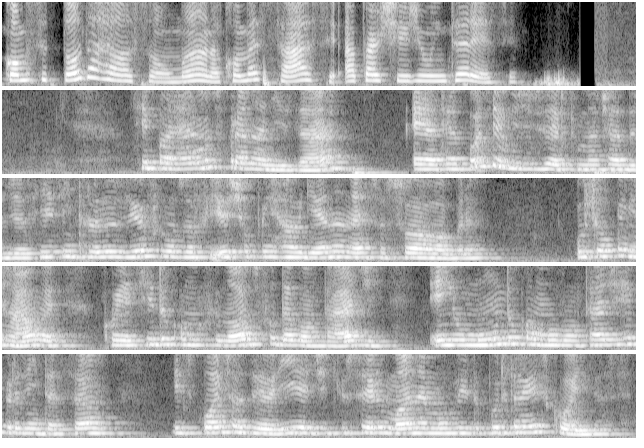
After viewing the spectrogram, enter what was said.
Como se toda a relação humana começasse a partir de um interesse. Se pararmos para analisar, é até possível dizer que Machado de Assis introduziu a filosofia schopenhaueriana nessa sua obra. O Schopenhauer conhecido como filósofo da vontade, em Um Mundo como Vontade e Representação, expõe sua teoria de que o ser humano é movido por três coisas,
